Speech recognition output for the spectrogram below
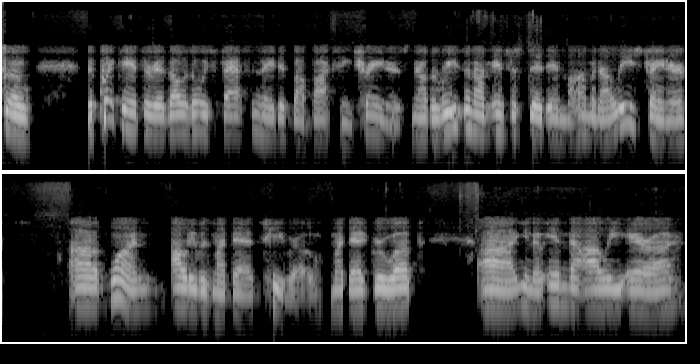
So the quick answer is I was always fascinated by boxing trainers. Now, the reason I'm interested in Muhammad Ali's trainer, uh, one, Ali was my dad's hero. My dad grew up uh, you know, in the Ali era.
